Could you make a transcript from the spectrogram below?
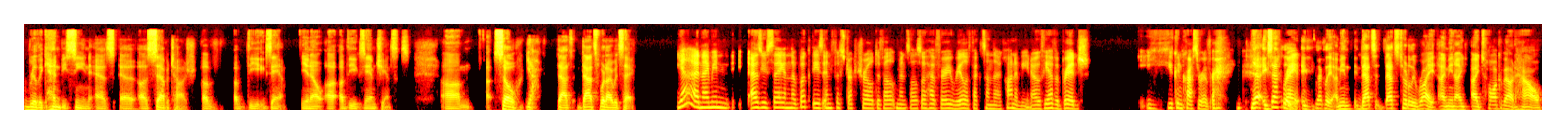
really can be seen as a, a sabotage of of the exam, you know, uh, of the exam chances. Um, so yeah, that's that's what I would say. Yeah, and I mean, as you say in the book, these infrastructural developments also have very real effects on the economy. You know, if you have a bridge, you can cross a river. yeah, exactly. Right. Exactly. I mean, that's that's totally right. I mean, I I talk about how,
